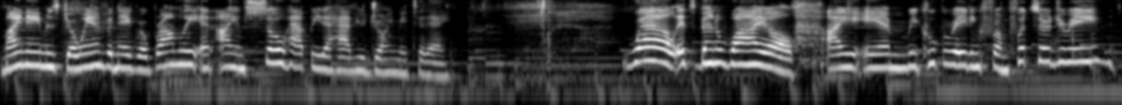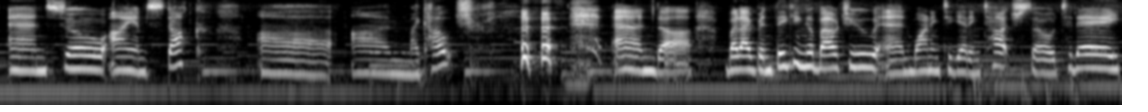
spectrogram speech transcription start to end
my name is Joanne Venegro Bromley, and I am so happy to have you join me today. Well, it's been a while. I am recuperating from foot surgery, and so I am stuck uh, on my couch. and uh, but I've been thinking about you and wanting to get in touch. So today,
